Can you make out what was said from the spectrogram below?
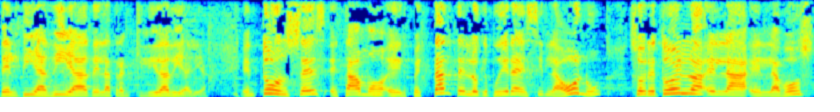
del día a día, de la tranquilidad diaria. Entonces, estábamos expectantes de lo que pudiera decir la ONU, sobre todo en la, en la, en la voz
